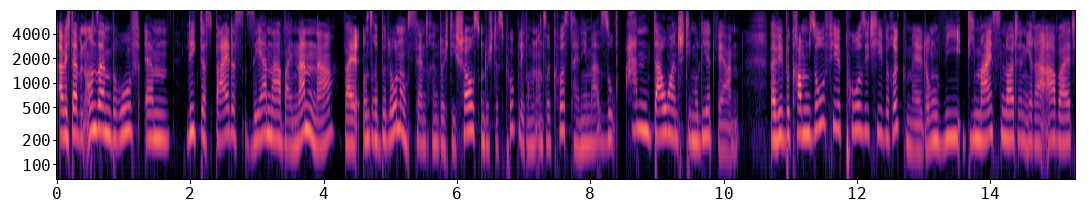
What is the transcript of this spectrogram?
Aber ich glaube, in unserem Beruf ähm, liegt das beides sehr nah beieinander, weil unsere Belohnungszentren durch die Shows und durch das Publikum und unsere Kursteilnehmer so andauernd stimuliert werden. Weil wir bekommen so viel positive Rückmeldungen, wie die meisten Leute in ihrer Arbeit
